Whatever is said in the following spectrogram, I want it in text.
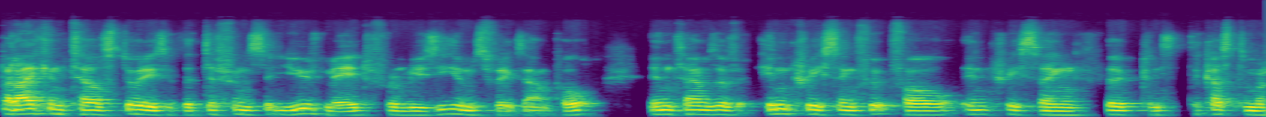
But I can tell stories of the difference that you've made for museums, for example, in terms of increasing footfall, increasing the, the customer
